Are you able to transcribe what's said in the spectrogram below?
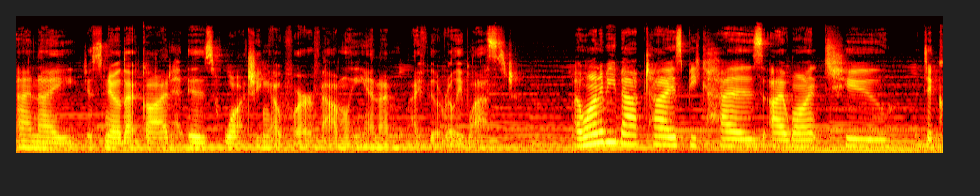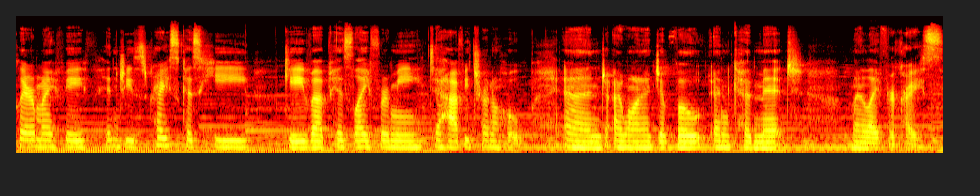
and i just know that god is watching out for our family and I'm, i feel really blessed I want to be baptized because I want to declare my faith in Jesus Christ because He gave up His life for me to have eternal hope. And I want to devote and commit my life for Christ.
